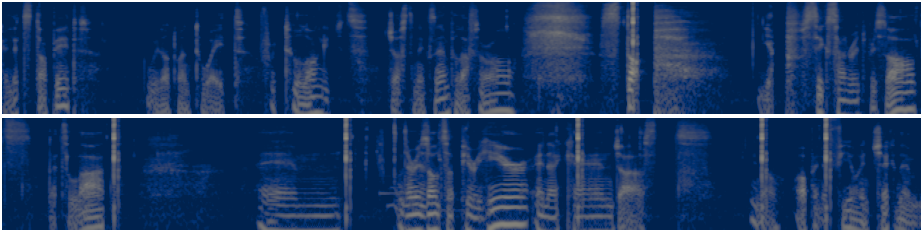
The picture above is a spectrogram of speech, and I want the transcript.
okay let's stop it we don't want to wait for too long it's just an example after all. Stop. Yep 600 results. That's a lot. Um, the results appear here and I can just you know open a few and check them.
